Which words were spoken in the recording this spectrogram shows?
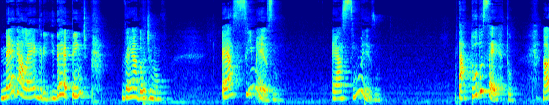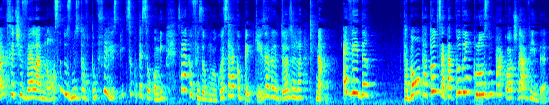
mega alegre e de repente vem a dor de novo. É assim mesmo. É assim mesmo. Tá tudo certo. Na hora que você estiver lá, nossa, Deus, mas eu tava tão feliz, por que isso aconteceu comigo? Será que eu fiz alguma coisa? Será que eu pequei? Será que eu... Não, é vida. Tá bom? Tá tudo certo, tá tudo incluso no pacote da vida.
